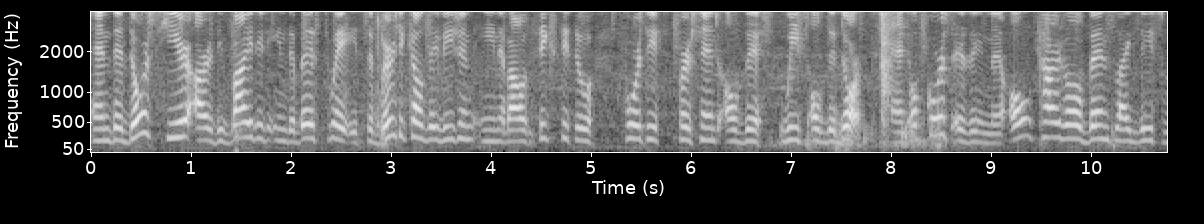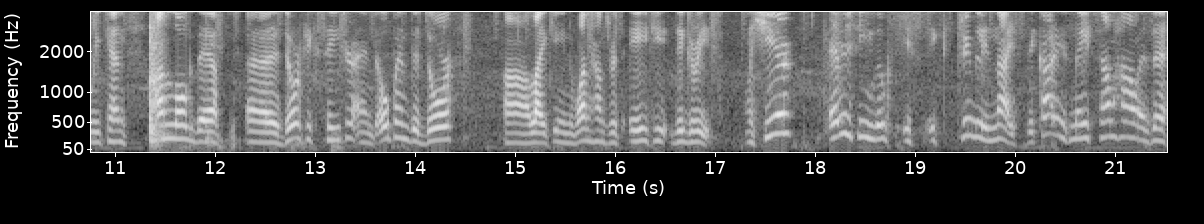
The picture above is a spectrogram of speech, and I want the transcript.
and the doors here are divided in the best way. It's a vertical division in about 60 to 40% of the width of the door. And of course, as in all cargo vans like this, we can unlock the uh, door fixator and open the door uh, like in 180 degrees. Here, everything looks is extremely nice. The car is made somehow as a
